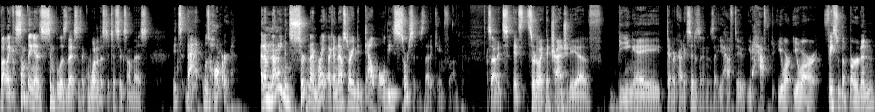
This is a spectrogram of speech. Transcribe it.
But like something as simple as this is like, what are the statistics on this? It's that was hard. And I'm not even certain I'm right. Like I'm now starting to doubt all these sources that it came from. So it's it's sort of like the tragedy of being a democratic citizen is that you have to you have to you are you are faced with the burden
